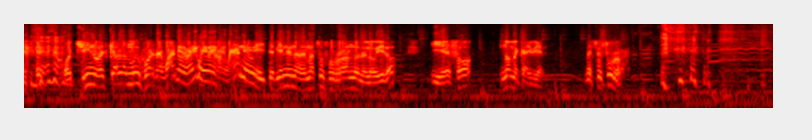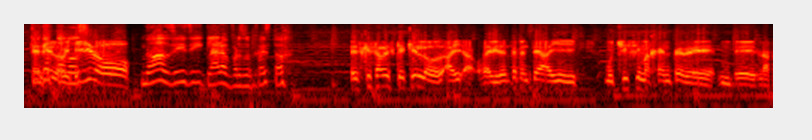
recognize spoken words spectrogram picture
o chino, es que hablan muy fuerte. Y te vienen además susurrando en el oído. Y eso no me cae bien. Me susurra. Creo en que el todos. oído. No, sí, sí, claro, por supuesto. Es que sabes qué? que lo hay, evidentemente hay muchísima gente de, de la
